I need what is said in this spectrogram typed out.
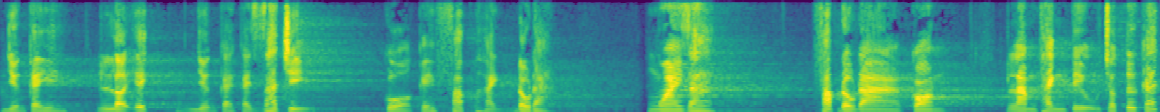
những cái lợi ích, những cái cái giá trị của cái pháp hạnh đầu đà. Ngoài ra, pháp đầu đà còn làm thành tựu cho tư cách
